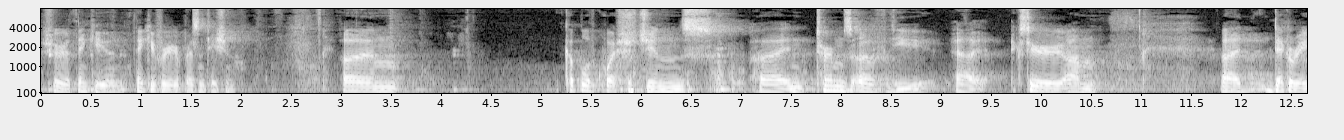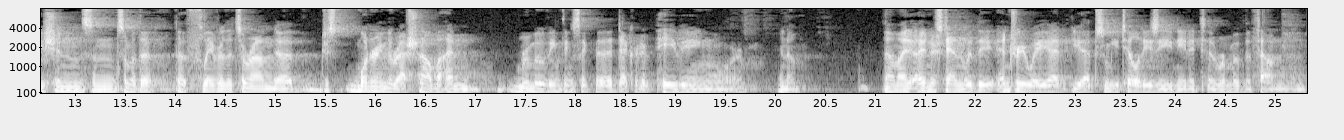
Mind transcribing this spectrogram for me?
Sure, thank you, and thank you for your presentation. Um, Couple of questions uh, in terms of the uh, exterior um, uh, decorations and some of the, the flavor that's around. uh, Just wondering the rationale behind removing things like the decorative paving or, you know, um, I, I understand with the entryway, you had, you had some utilities that you needed to remove the fountain and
